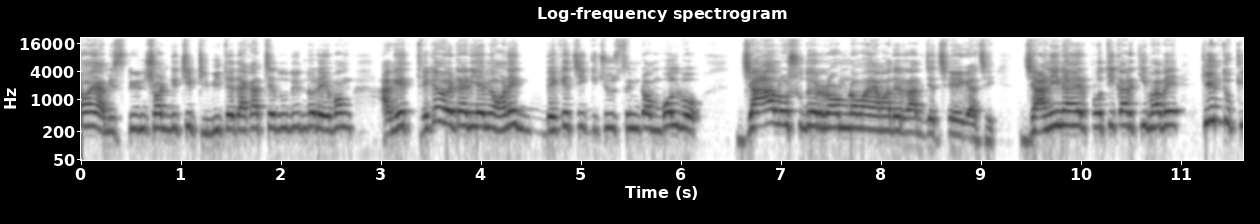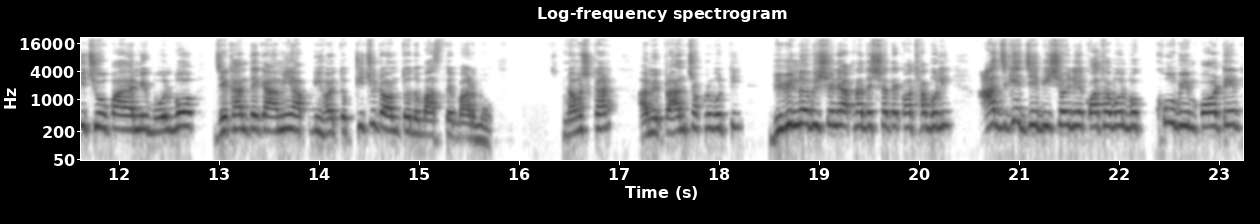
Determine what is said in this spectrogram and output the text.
নয়, আমি স্ক্রিনশট দিচ্ছি, টিভিতে দেখাচ্ছে দুদিন ধরে এবং আগের থেকেও এটা নিয়ে আমি অনেক দেখেছি, কিছু সিমটম বলব। জাল ওষুধের রমরমায় আমাদের রাজ্যে ছেয়ে গেছে। জানি না এর প্রতিকার কীভাবে, কিন্তু কিছু উপায় আমি বলব, যেখান থেকে আমি, আপনি হয়তো কিছুটা অন্তত বাঁচতে পারব। নমস্কার। আমি প্রাণ চক্রবর্তী। বিভিন্ন বিষয় নিয়ে আপনাদের সাথে কথা বলি। আজকে যে বিষয় নিয়ে কথা বলব খুব ইম্পর্টেন্ট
